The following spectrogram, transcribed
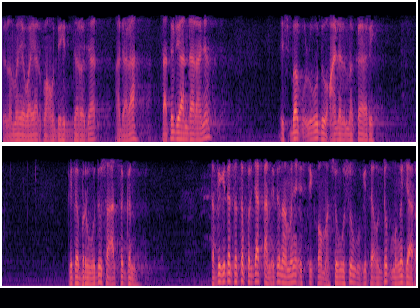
Dan namanya wayar fa'udihid darajat adalah satu di antaranya isbagul wudu 'alal makarih. Kita berwudu saat segan. Tapi kita tetap kerjakan, itu namanya istiqomah. Sungguh-sungguh kita untuk mengejar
